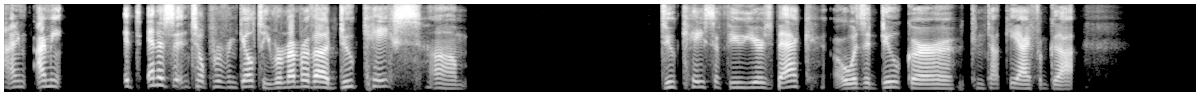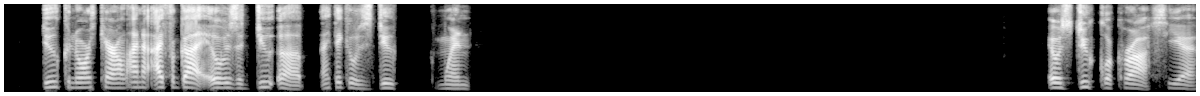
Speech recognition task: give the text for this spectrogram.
I I mean, it's innocent until proven guilty. Remember the Duke case? Um, Duke case a few years back? Or was it Duke or Kentucky? I forgot. Duke, North Carolina. I forgot. It was a Duke. Uh, I think it was Duke when. It was Duke lacrosse. Yeah,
